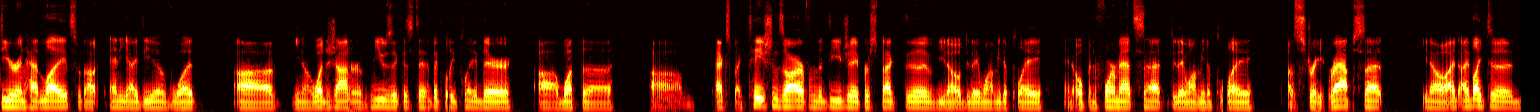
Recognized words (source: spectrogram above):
deer in headlights without any idea of what uh you know what genre of music is typically played there, uh, what the um, expectations are from the DJ perspective. You know, do they want me to play an open format set? Do they want me to play a straight rap set? You know, I'd I'd like to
